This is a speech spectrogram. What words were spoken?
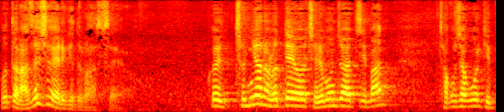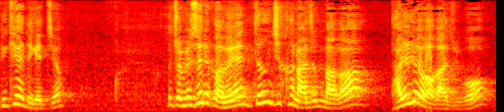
어떤 아저씨가 이렇게 들어왔어요. 그 청년은 어때요? 제일 먼저 왔지만 자꾸 자꾸 이렇게 비켜야 되겠죠? 좀 있으니까 웬 덩치 큰 아줌마가 달려와가지고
